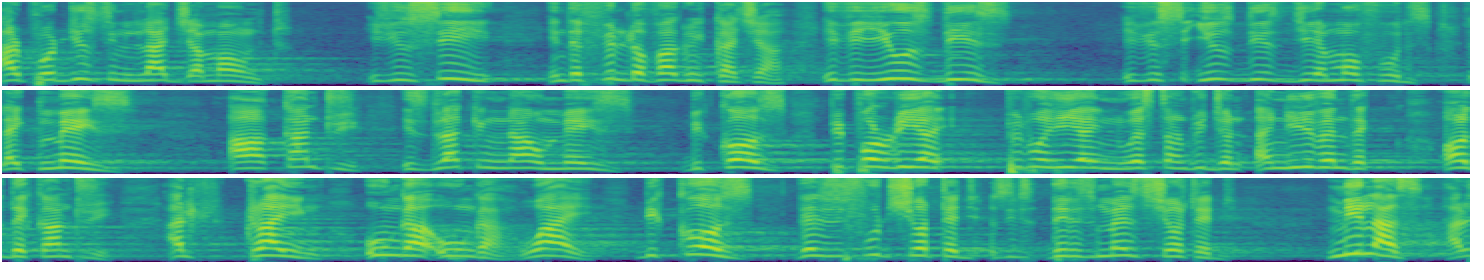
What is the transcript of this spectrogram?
are produced in large amount. If you see in the field of agriculture, if you use these, if you use these GMO foods like maize, our country is lacking now maize because people here, people here in Western region and even the, all the country are crying unga unga. Why? Because there is food shortage, there is maize shortage. Millers are,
